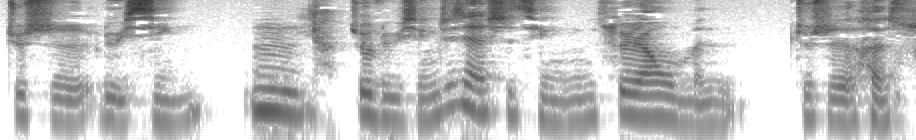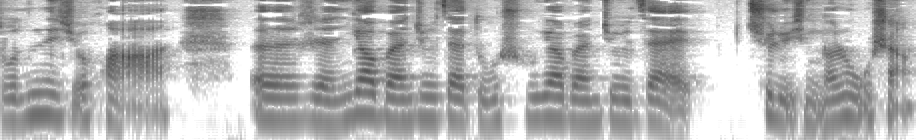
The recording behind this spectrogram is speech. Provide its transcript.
就是旅行，嗯就旅行这件事情，虽然我们就是很俗的那句话啊，呃，人要不然就是在读书，要不然就是在去旅行的路上。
